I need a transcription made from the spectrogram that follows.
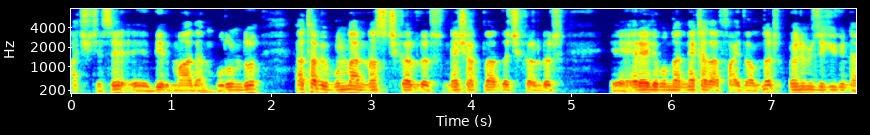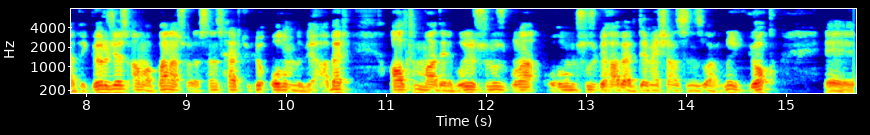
açıkçası e, bir maden bulundu. Ha tabii bunlar nasıl çıkarılır, ne şartlarda çıkarılır, e, Ereğli bundan ne kadar faydalanır önümüzdeki günlerde göreceğiz ama bana sorarsanız her türlü olumlu bir haber. Altın madeni buluyorsunuz buna olumsuz bir haber deme şansınız var mı? Yok. E,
